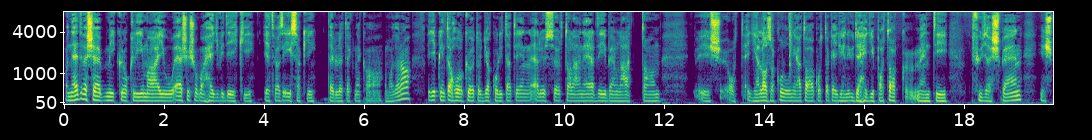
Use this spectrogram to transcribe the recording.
a nedvesebb mikroklímájú, elsősorban hegyvidéki, illetve az északi területeknek a madara. Egyébként ahol költött gyakori, tehát én először talán Erdélyben láttam, és ott egy ilyen laza kolóniát alkottak, egy ilyen üdehegyi patak menti füzesben, és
